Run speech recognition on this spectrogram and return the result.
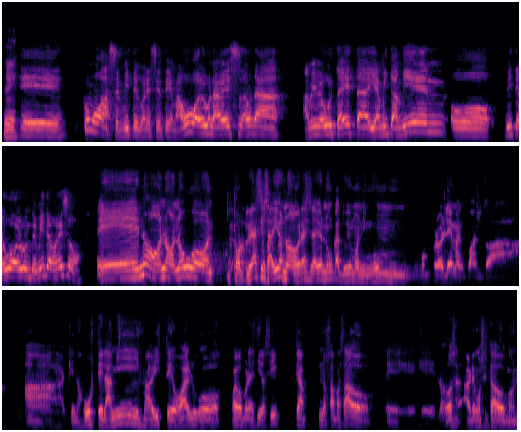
Sí. Eh, ¿Cómo hacen, viste, con ese tema? ¿Hubo alguna vez una, a mí me gusta esta y a mí también? ¿O, viste, hubo algún temita con eso? Eh, no, no, no hubo, por, gracias a Dios no, gracias a Dios nunca tuvimos ningún, ningún problema en cuanto a, a que nos guste la misma, ¿viste? O algo, o algo por el estilo. Sí, te ha- nos ha pasado eh, que los dos habremos estado con,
